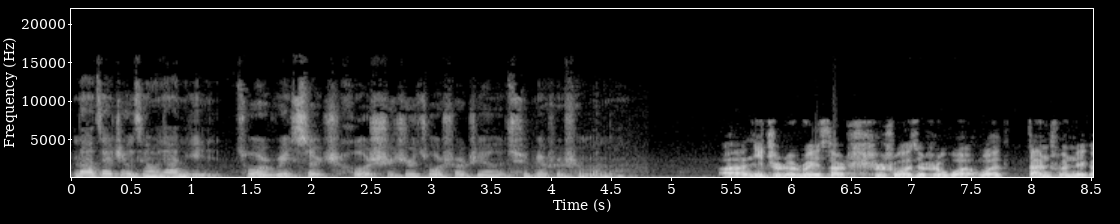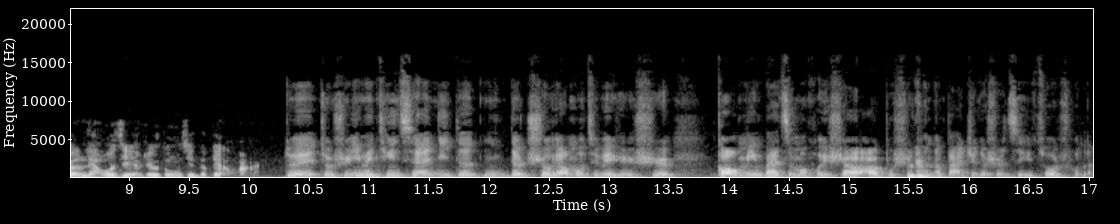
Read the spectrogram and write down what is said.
那在这个情况下，你做 research 和实质做事儿之间的区别是什么呢？呃，你指的 research 是说，就是我我单纯这个了解这个东西的变化。对，就是因为听起来你的你的首要 motivation 是搞明白怎么回事儿，而不是可能把这个事儿自己做出来。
